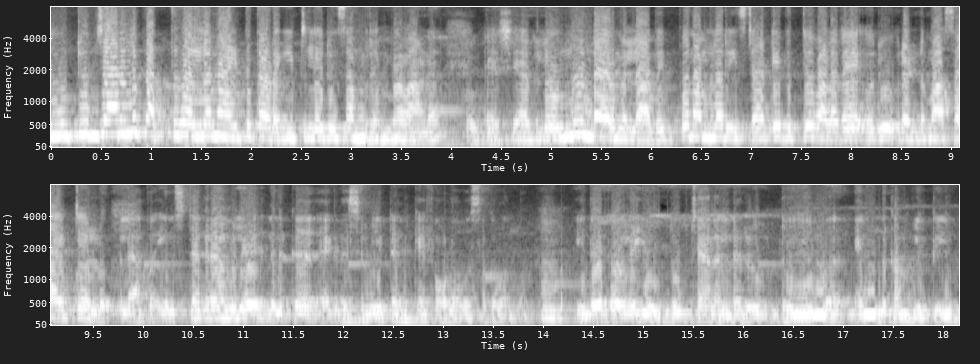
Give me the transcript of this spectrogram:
യൂട്യൂബ് ചാനൽ പത്ത് കൊല്ലമായിട്ട് തുടങ്ങിയിട്ടുള്ള ഒരു സംരംഭമാണ്. പക്ഷെ അതിലൊന്നും ഉണ്ടായിരുന്നില്ല. അതിപ്പോ നമ്മൾ റീസ്റ്റാർട്ട് ചെയ്തിട്ട് വളരെ ഒരു രണ്ടു മാസം ആയിട്ടേ ഉള്ളൂ. അല്ല അപ്പൊ ഇൻസ്റ്റാഗ്രാമിൽ നിനക്ക് ഏകദേശം ഈ ടെൻ കെ ഫോളോവേഴ്സ് ഒക്കെ വന്നു. ഇതേപോലെ യൂട്യൂബ് ചാനലിന്റെ ഒരു ഡ്രീം എന്ന് കംപ്ലീറ്റ് ചെയ്യും.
